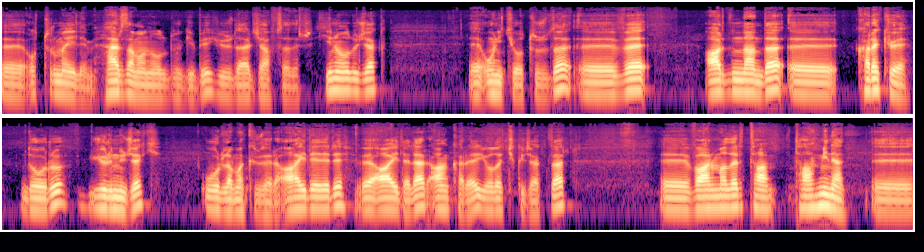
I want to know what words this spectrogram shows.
e, oturma eylemi her zaman olduğu gibi yüzlerce haftadır yine olacak. e, 12.30'da e, ve ardından da e, Karaköy'e doğru yürünecek uğurlamak üzere aileleri ve aileler Ankara'ya yola çıkacaklar. E, varmaları tam, tahminen e,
